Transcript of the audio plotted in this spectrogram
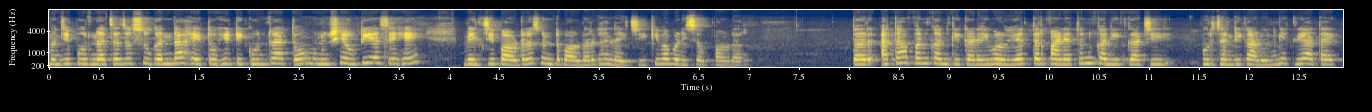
म्हणजे पुरणाचा जो सुगंध आहे तोही टिकून राहतो. म्हणून शेवटी असे हे वेलची पावडर सुंठ पावडर घालायची किंवा बडीसोप पावडर. तर आता आपण कणकीकडे वळूयात. तर पाण्यातून कणिकाची पुरझंडी काढून घेतली. आता एक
